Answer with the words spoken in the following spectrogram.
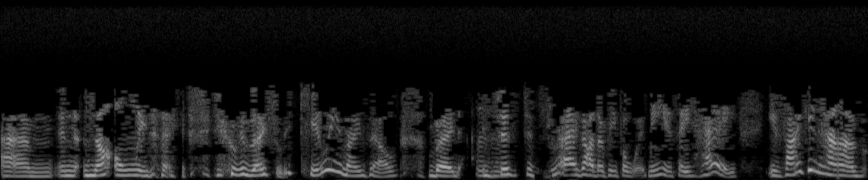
and not only that it was actually killing myself, but mm-hmm. just to drag other people with me and say, hey, if I can have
